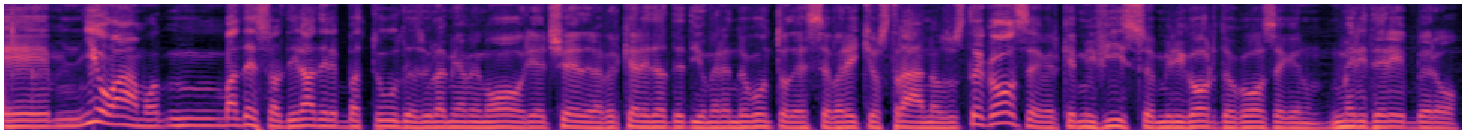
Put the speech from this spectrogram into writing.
E, mm, io amo, mm, adesso al di là delle battute sulla mia memoria, eccetera, per carità di Dio, mi rendo conto di essere parecchio strano su queste cose perché mi fisso e mi ricordo cose che non meriterebbero.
